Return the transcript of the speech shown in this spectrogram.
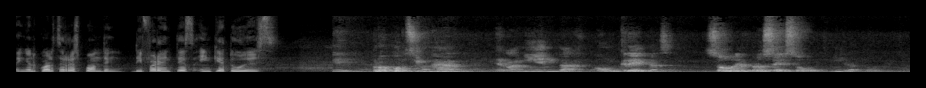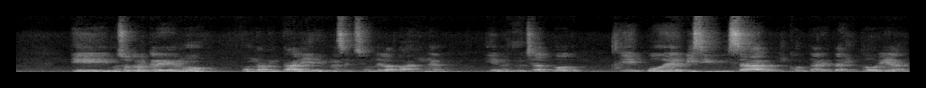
en el cual se responden diferentes inquietudes proporcionar herramientas concretas sobre el proceso migratorio. Eh, nosotros creemos fundamental, y hay una sección de la página y en nuestro chatbot, es poder visibilizar y contar estas historias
